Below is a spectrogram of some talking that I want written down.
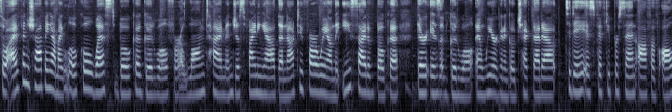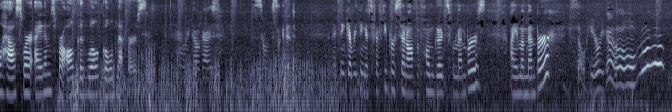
So I've been shopping at my local West Boca Goodwill for a long time and just finding out that not too far away on the east side of Boca there is a Goodwill and we are going to go check that out. Today is 50% off of all houseware items for all Goodwill Gold members. Here we go guys. So excited. I think everything is 50% off of home goods for members. I am a member. So here we go. Woo!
